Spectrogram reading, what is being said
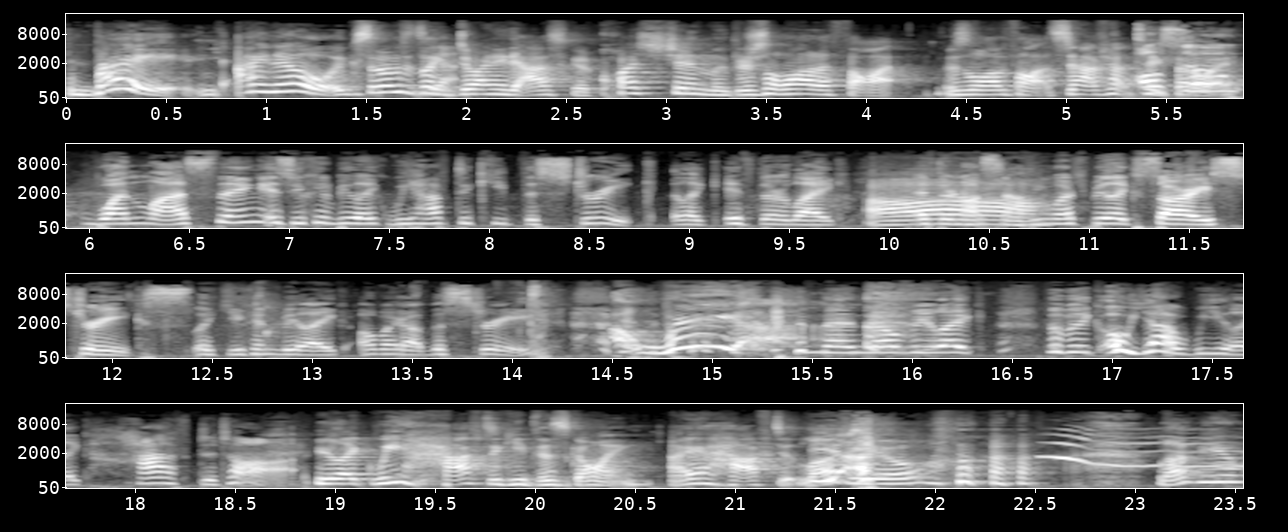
Right. I know. Sometimes it's like, Yeah. do I need to ask a question? Like, there's a lot of thought. There's a lot of thought. Snapchat takes that Also, away. one last thing is you can be like, we have to keep the streak. Like if they're like, if they're not Ah. snapping much, be like, sorry, streaks. Like you can be like, oh my god, the streak. Oh, wait. and then they'll be like, they'll be like, oh yeah, we like have to talk. You're like, we have to keep this going. I have to. Love you. Love you.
